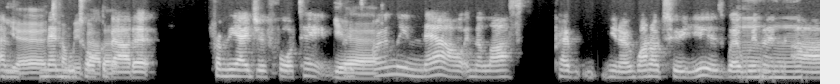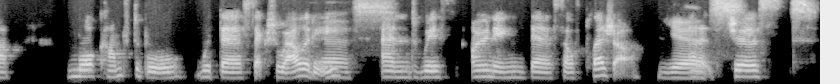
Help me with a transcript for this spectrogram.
And yeah, men will talk about it. it. From the age of 14. Yeah. But it's only now in the last, you know, one or two years where mm-hmm. women are more comfortable with their sexuality yes. and with owning their self pleasure. Yeah. And it's just,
